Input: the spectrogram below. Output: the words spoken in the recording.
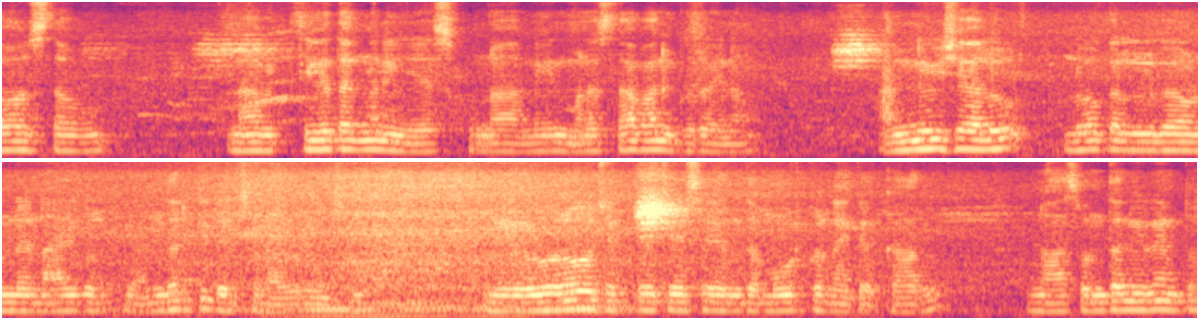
అవాస్తవం. నా వ్యక్తిగతంగా నేను చేసుకున్నా నేను మనస్తాపానికి గురైన అన్ని విషయాలు లోకల్గా ఉండే నాయకులకి అందరికీ తెలుసు నా గురించి నేను ఎవరో చెప్తే చేసేంత మూర్ఖునైతే కాదు. నా సొంత నిర్ణయంతో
